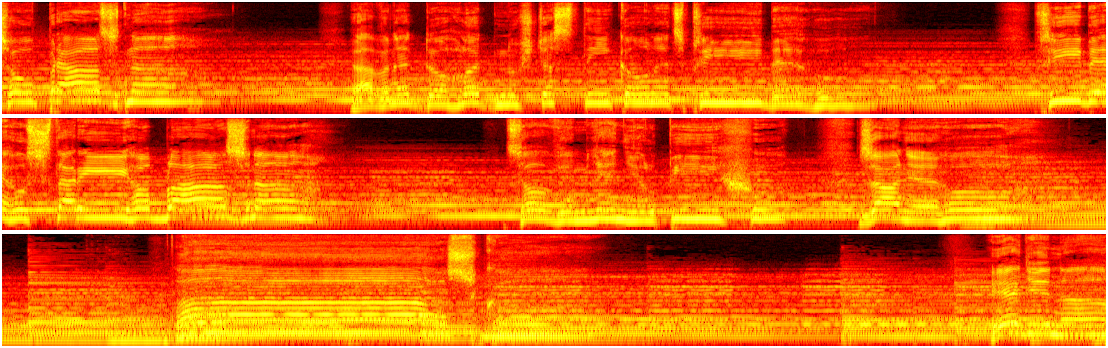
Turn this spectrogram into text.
jsou prázdná a v nedohlednu šťastný konec příběhu. Příběhu starýho blázna, co vyměnil píchu za něho. Lásko, jediná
